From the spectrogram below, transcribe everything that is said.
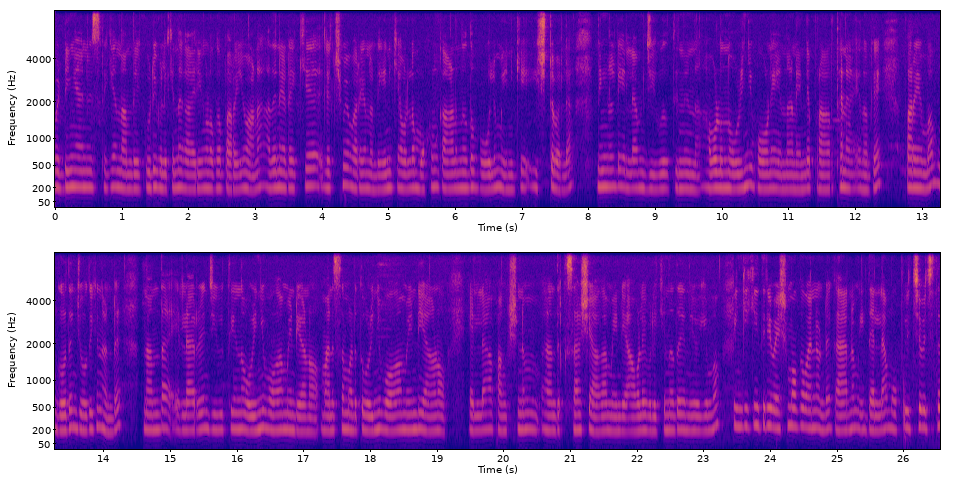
വെഡ്ഡിങ് ആനിവേഴ്സറിക്ക് നന്ദയെ കൂടി വിളിക്കുന്ന കാര്യങ്ങളൊക്കെ പറയുവാണ്. അതിനിടയ്ക്ക് ലക്ഷ്മി പറയുന്നുണ്ട് എനിക്ക് അവളുടെ മുഖം കാണുന്നത് പോലും എനിക്ക് ഇഷ്ടമല്ല. നിങ്ങളുടെ എല്ലാം ജീവിതത്തിൽ നിന്ന് അവളൊന്ന് ഒഴിഞ്ഞു പോകണേ എന്നാണ് എന്റെ പ്രാർത്ഥന എന്നൊക്കെ പറയുമ്പം ഗൗതം ചോദിക്കുന്നുണ്ട് നന്ദ എല്ലാവരുടെയും ജീവിതത്തിൽ നിന്ന് ഒഴിഞ്ഞു പോകാൻ വേണ്ടിയാണോ? മനസ്സും അടുത്ത് ഒഴിഞ്ഞു പോകാൻ വേണ്ടിയാണോ? എല്ലാ ഫംഗ്ഷനും ദൃക്സാക്ഷിയാകാൻ വേണ്ടി അവളെ വിളിക്കുന്നത്? എന്ന് ചോദിക്കുമ്പം പിങ്കിക്ക് ഇത്തിരി വിഷമമൊക്കെ വന്നുണ്ട് കാരണം ഇതെല്ലാം ഒപ്പിച്ച് വെച്ചത്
